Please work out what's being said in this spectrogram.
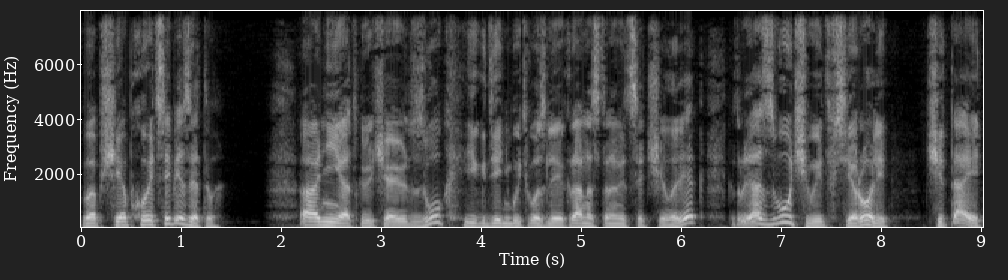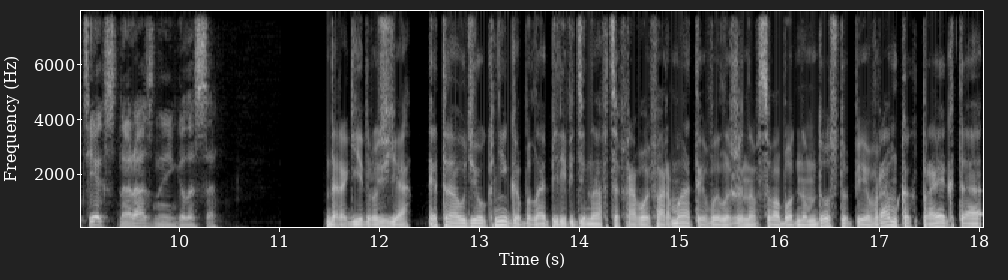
вообще обходится без этого? Они отключают звук, и где-нибудь возле экрана становится человек, который озвучивает все роли, читая текст на разные голоса. Дорогие друзья, эта аудиокнига была переведена в цифровой формат и выложена в свободном доступе в рамках проекта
